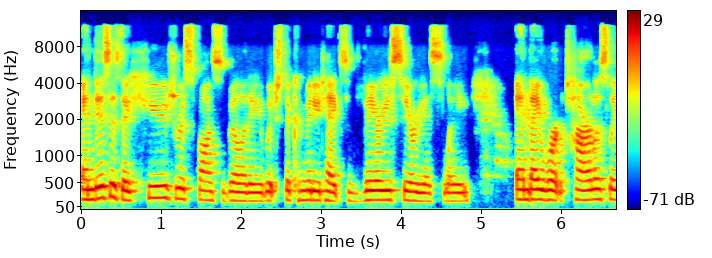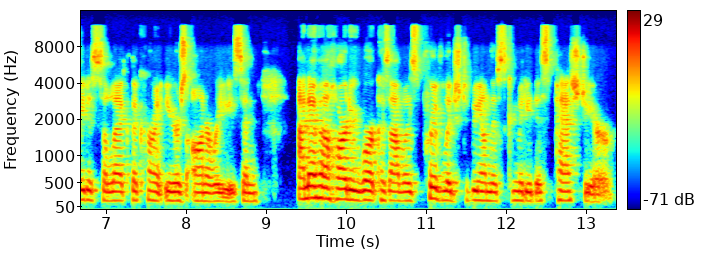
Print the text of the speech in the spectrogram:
And this is a huge responsibility, which the committee takes very seriously. And they work tirelessly to select the current year's honorees. And I know how hard we work because I was privileged to be on this committee this past year.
